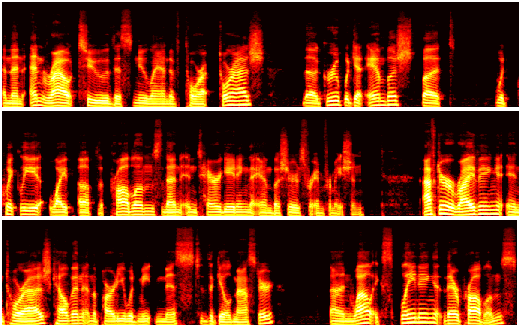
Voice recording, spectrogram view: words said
and then en route to this new land of Tor- Toraj. The group would get ambushed, but would quickly wipe up the problems, then interrogating the ambushers for information. After arriving in Toraj, Kelvin and the party would meet Mist, the guildmaster, and while explaining their problems,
